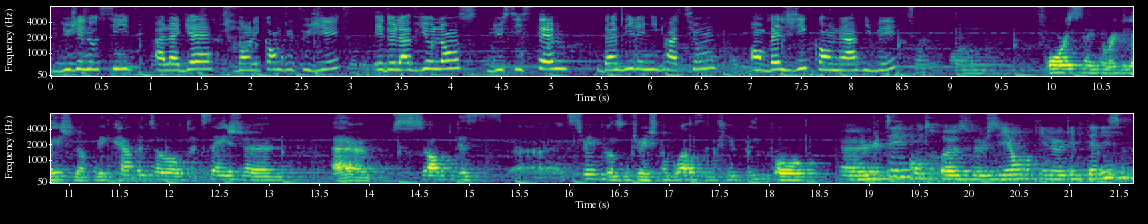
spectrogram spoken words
du génocide à la guerre dans les camps de réfugiés et de la violence du système d'asile et migration en Belgique quand on est arrivé. Capital, taxation, uh, stop this uh, extreme concentration of wealth in a few people. Euh, lutter contre ce géant qui est le capitalisme,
